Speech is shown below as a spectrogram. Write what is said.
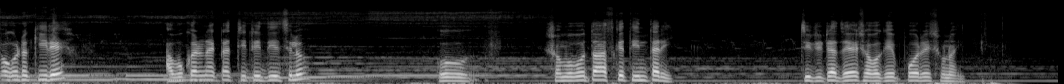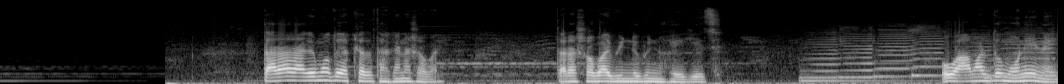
ফগটা কি রে? আবু কারণ একটা চিঠি দিয়েছিল। ও, সম্ভবত আজকে তিন তারিখ। চিঠিটা যেয়ে সবাইকে পরে শোনাই। তারা আর আগের মতো একসাথে থাকে না সবাই। তারা সবাই ভিন্ন ভিন্ন হয়ে গিয়েছে। ও, আমার তো মনেই নেই।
